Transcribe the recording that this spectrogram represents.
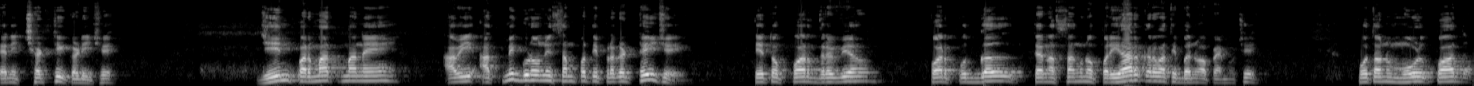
તેની છઠ્ઠી કડી છે. જીન પરમાત્માને આવી આત્મિક ગુણોની સંપત્તિ પ્રગટ થઈ છે, તે તો પર દ્રવ્ય પર પૂદગલ તેના સંગનો પરિહાર કરવાથી બનવા પામ્યું છે. પોતાનું મૂળ પદ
